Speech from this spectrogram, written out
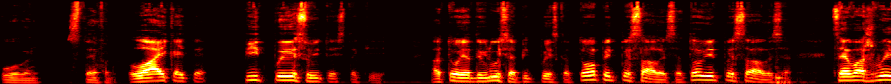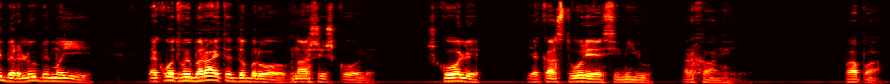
Овен Стефан. Лайкайте, підписуйтесь таки. А то я дивлюся, підписка. То підписалися, то відписалися. Це ваш вибір, любі мої. Так от вибирайте добро в нашій школі. Школі, яка створює сім'ю архангелів. Па-па.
